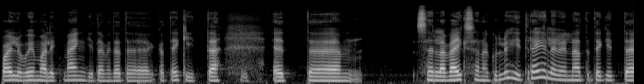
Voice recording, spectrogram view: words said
palju võimalik mängida, mida te ka tegite. et äh, selle väikse nagu lühitreilerina te tegite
